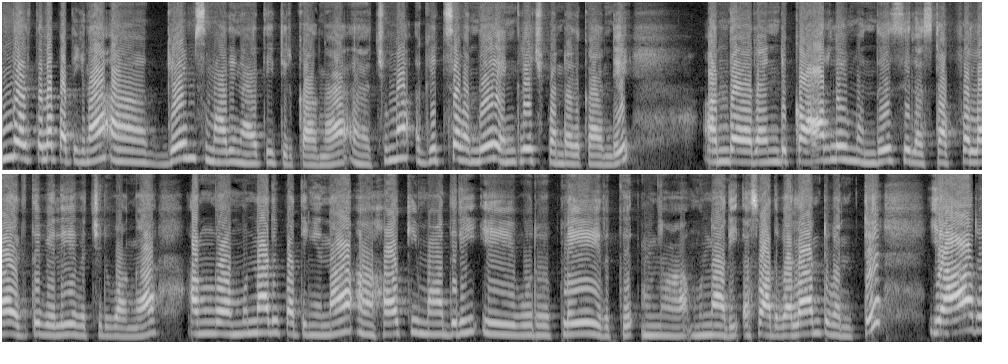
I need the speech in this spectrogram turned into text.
இந்த இடத்துல பார்த்தீங்கன்னா கேம்ஸ் மாதிரி நடத்திட்டு இருக்காங்க. சும்மா கிட்ஸை வந்து என்கரேஜ் பண்ணுறதுக்காண்டி அந்த ரெண்டு கார்லேயும் வந்து சில ஸ்டஃப் எல்லாம் எடுத்து வெளியே வச்சிடுவாங்க. அங்கே முன்னாடி பார்த்தீங்கன்னா ஹாக்கி மாதிரி ஒரு ப்ளே இருக்குது முன்னாடி. ஸோ அது விளாண்டு வந்துட்டு யார்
